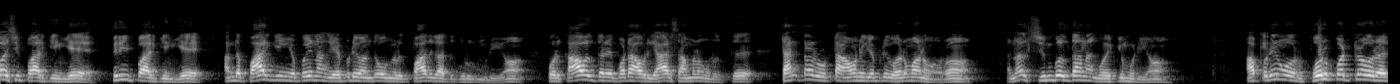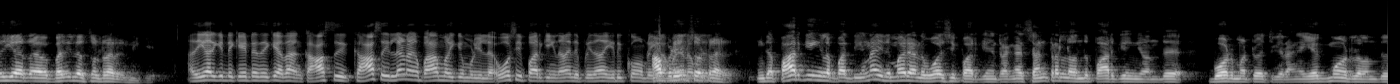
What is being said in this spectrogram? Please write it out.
ஓசி பார்க்கிங்கு ஃப்ரீ பார்க்கிங்கு அந்த பார்க்கிங்கை போய் நாங்கள் எப்படி வந்து உங்களுக்கு பாதுகாத்து கொடுக்க முடியும்? ஒரு காவல்துறை போட்டால் அவருக்கு யார் சம்பளம் கொடுத்து டெண்டர் விட்டால் அவனுக்கு எப்படி வருமானம் வரும்? அதனால் சிம்பிள் தான் நாங்கள் வைக்க முடியும். அப்படின்னு ஒரு பொறுப்பற்ற ஒரு அதிகார பதிலை சொல்கிறாரு இன்னைக்கு. அதிகாரிகிட்ட கேட்டதுக்கு அதான் காசு காசு இல்லை நாங்க பராமரிக்க முடியல. ஓசி பார்க்கிங் தானே இது இப்படி தான் இருக்கும் அப்படிங்கிற அப்படின்னு சொல்கிறாரு இந்த பார்க்கிங்கில் பார்த்தீங்கன்னா இது மாதிரி அந்த ஓசி பார்க்கிங்கிறாங்க சென்ட்ரலில் வந்து பார்க்கிங் வந்து போர்டு மட்டும் வச்சுக்கிறாங்க. எக்மோரில் வந்து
